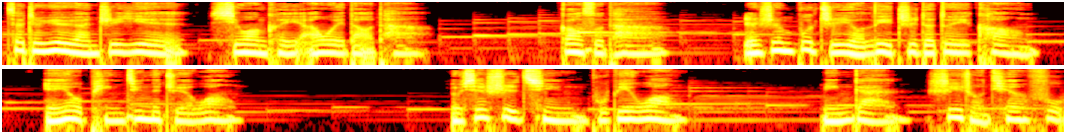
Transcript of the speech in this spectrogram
在这月圆之夜，希望可以安慰到他，告诉他，人生不只有励志的对抗，也有平静的绝望。有些事情不必忘，敏感是一种天赋，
